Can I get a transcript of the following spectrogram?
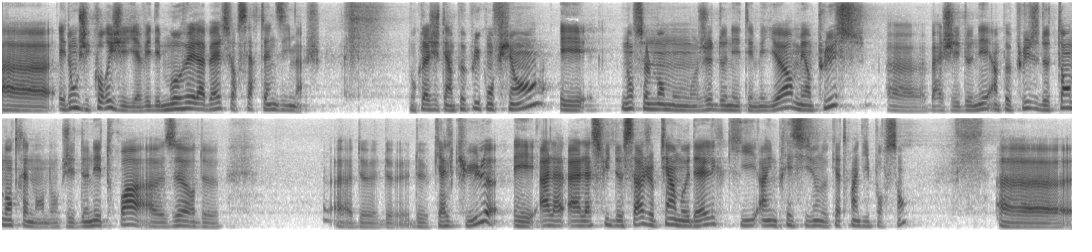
Euh, et donc, j'ai corrigé. Il y avait des mauvais labels sur certaines images. Donc là, j'étais un peu plus confiant et non seulement mon jeu de données était meilleur, mais en plus, euh, bah, j'ai donné un peu plus de temps d'entraînement. Donc, j'ai donné trois heures de, euh, de, calcul. Et à la, suite de ça, j'obtiens un modèle qui a une précision de 90% euh,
